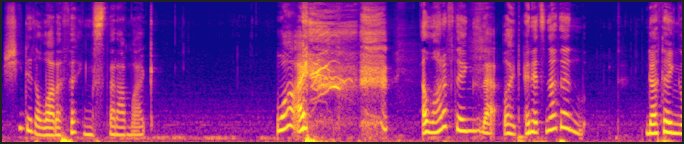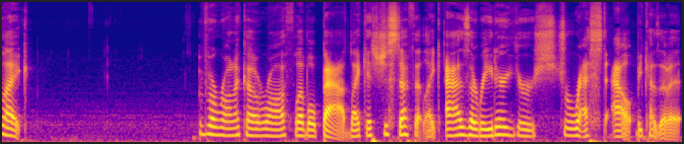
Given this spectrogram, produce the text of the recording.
She did a lot of things that I'm like, why? a lot of things that like, and it's nothing, nothing like Veronica Roth level bad. Like it's just stuff that like as a reader you're stressed out because of it.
